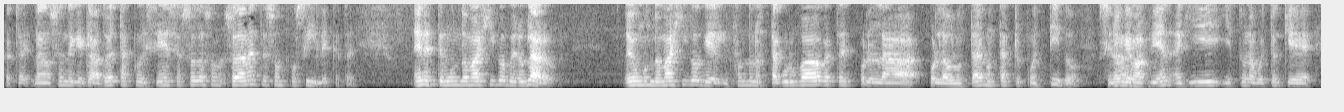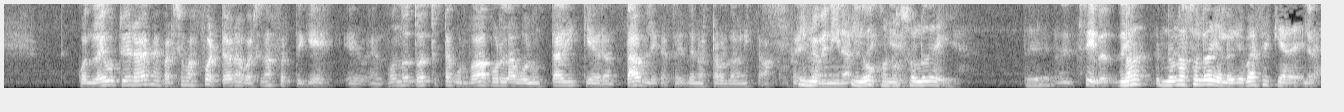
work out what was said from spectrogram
¿cachai? La noción de que, claro, todas estas coincidencias solo son, solamente son posibles, ¿cachai? En este mundo mágico, pero claro, es un mundo mágico que en el fondo no está curvado ¿cachai? por la por la voluntad de contarte el cuentito sino que más bien aquí y esto es una cuestión que cuando la vi por primera vez me pareció más fuerte ahora me pareció más fuerte que eh, en el fondo todo esto está curvado por la voluntad inquebrantable ¿cachai? de nuestra protagonista Y, no- femenina y ojo, no Que- solo de ella. De- sí pero de- no, no, no solo de ella, lo que pasa es que la-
